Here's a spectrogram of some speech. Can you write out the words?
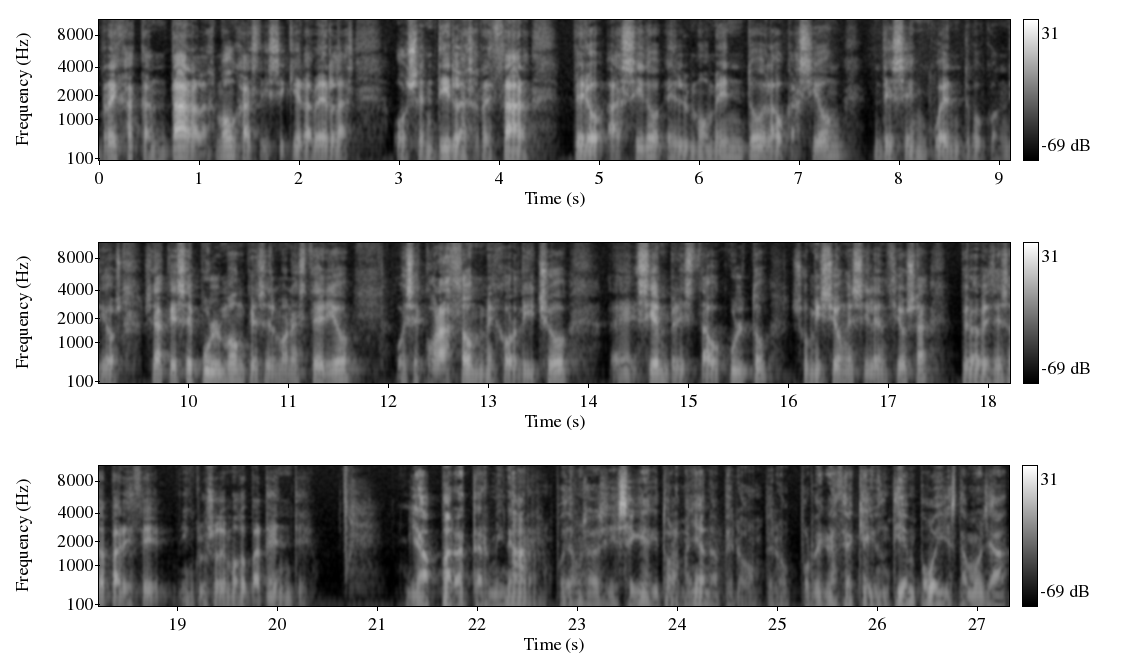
reja cantar a las monjas y siquiera verlas o sentirlas rezar? Pero ha sido el momento, la ocasión de ese encuentro con Dios. O sea que ese pulmón que es el monasterio, o ese corazón, mejor dicho, eh, siempre está oculto, su misión es silenciosa, pero a veces aparece incluso de modo patente. Ya para terminar, podríamos así seguir aquí toda la mañana, pero, pero por desgracia que hay un tiempo y estamos ya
